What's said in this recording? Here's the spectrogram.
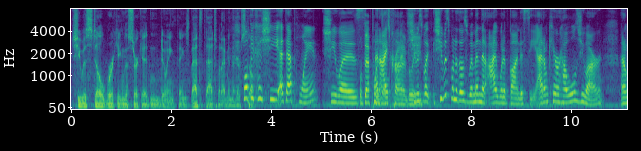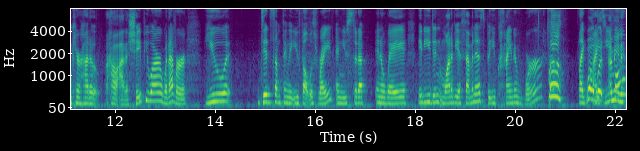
she was still working the circuit and doing things. That's that's what I mean. That there's well, still because she at that point she was Well, at that point, an that's icon. probably- she was like she was one of those women that I would have gone to see. I don't care how old you are. I don't care how to how out of shape you are. Whatever you did something that you felt was right and you stood up in a way maybe you didn't want to be a feminist but you kind of were like Well, by but default I mean,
